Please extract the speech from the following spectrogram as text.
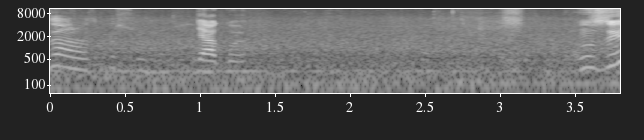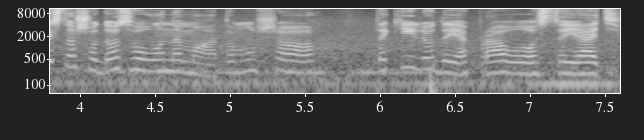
Зараз посуну. Дякую. Ну, звісно, що дозволу нема, тому що такі люди, як правило, стоять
